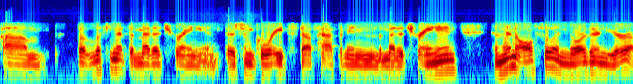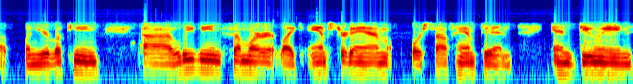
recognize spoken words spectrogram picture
Um, but looking at the Mediterranean, there's some great stuff happening in the Mediterranean, and then also in Northern Europe. When you're looking, uh, leaving somewhere like Amsterdam or Southampton and doing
